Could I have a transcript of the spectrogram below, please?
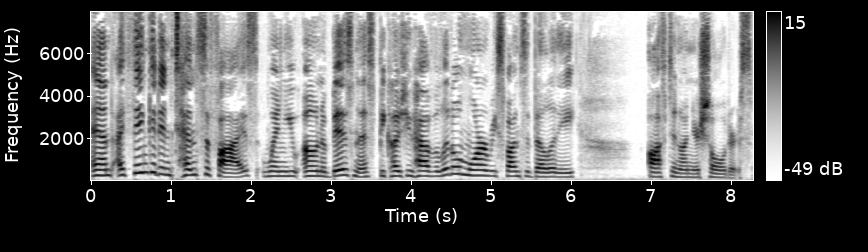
And I think it intensifies when you own a business because you have a little more responsibility often on your shoulders.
